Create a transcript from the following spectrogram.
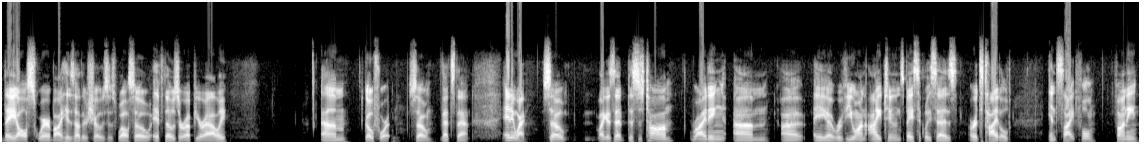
they all swear by his other shows as well. So if those are up your alley, um, go for it. So that's that. Anyway, so like I said, this is Tom writing um, uh, a, a review on iTunes. Basically says, or it's titled, "Insightful, Funny,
